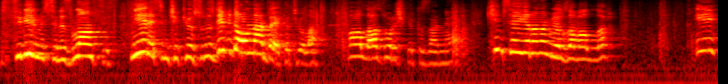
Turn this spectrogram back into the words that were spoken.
sivil misiniz lan siz? Niye resim çekiyorsunuz diye bir de onlar dayak atıyorlar. Vallahi zor iş bir kız anne. Kimseye yaranamıyor zavallılar. İyi.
